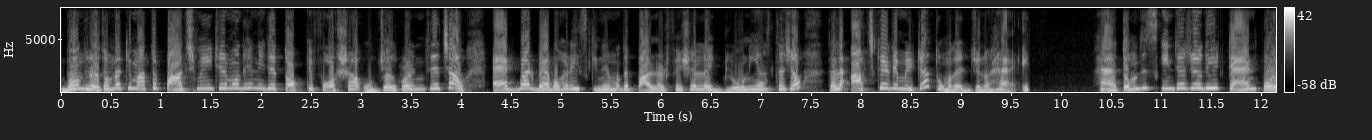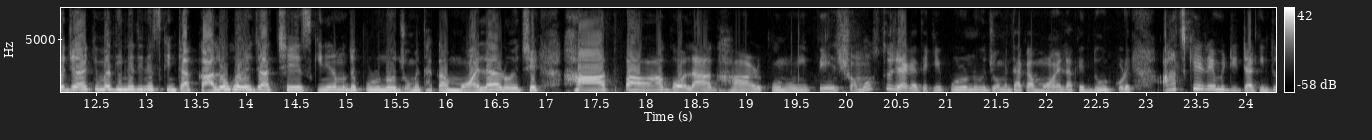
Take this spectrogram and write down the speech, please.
বন্ধুরা, তোমরা কি মাত্র পাঁচ মিনিটের মধ্যে নিজের ত্বককে ফর্সা, উজ্জ্বল করে নিতে চাও? একবার ব্যবহারী স্কিনের মধ্যে পার্লার ফেশিয়াল লাইক গ্লো নিয়ে আসতে চাও? তাহলে আজকের রেমেডিটা তোমাদের জন্য। হ্যাঁ হ্যাঁ তোমাদের স্কিনটা যদি ট্যান পড়ে যায় কিংবা দিনে দিনে স্কিনটা কালো হয়ে যাচ্ছে, স্কিনের মধ্যে পুরনো জমে থাকা ময়লা রয়েছে, হাত, পা, গলা, ঘাড়, কুনুই পেজ সমস্ত জায়গা থেকে পুরনো জমে থাকা ময়লাকে দূর করে আজকের রেমেডিটা কিন্তু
